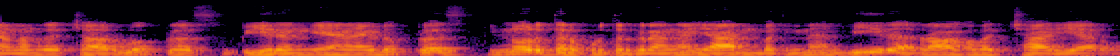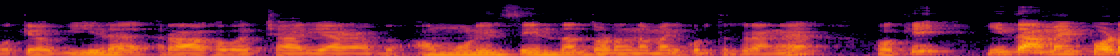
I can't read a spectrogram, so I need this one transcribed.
Anandacharlu plus P. Rangaiah Naidu plus இன்னொருத்தர் கொடுத்துருக்குறாங்க. யாருன்னு பார்த்தீங்கன்னா வீர ராகவச்சாரியார். ஓகே வீர ராகவச்சாரியார் அவங்க மூணு சேர்ந்து தான் தொடங்கின மாதிரி கொடுத்துருக்குறாங்க. ஓகே இந்த அமைப்போட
